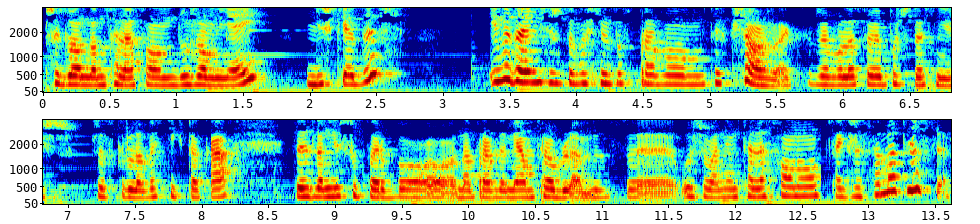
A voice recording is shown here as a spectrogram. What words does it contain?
przeglądam telefon dużo mniej niż kiedyś. I wydaje mi się, że to właśnie za sprawą tych książek, że wolę sobie poczytać niż przeskrolować TikToka co jest dla mnie super, bo naprawdę miałam problem z używaniem telefonu. Także same plusy.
